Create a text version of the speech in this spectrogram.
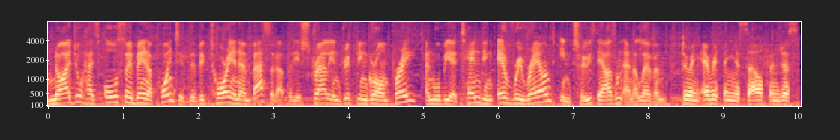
Nigel has also been appointed the Victorian Ambassador for the Australian Drifting Grand Prix and will be attending every round in 2011. Doing everything yourself and just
